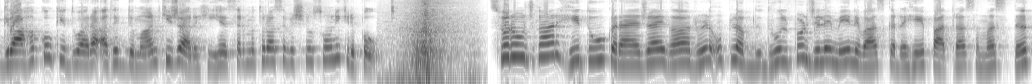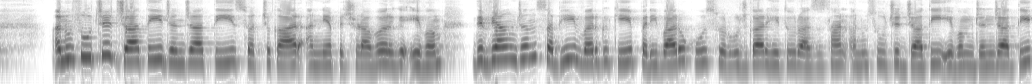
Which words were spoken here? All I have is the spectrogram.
ग्राहकों के द्वारा अधिक डिमांड की जा रही है। सर, मथुरा से विष्णु सोनी की रिपोर्ट। स्वरोजगार हेतु कराया जाएगा ऋण उपलब्ध। धौलपुर ज़िले में निवास कर रहे पात्रा समस्त अनुसूचित जाति, जनजाति, स्वच्छकार, अन्य पिछड़ा वर्ग एवं दिव्यांगजन सभी वर्ग के परिवारों को स्वरोजगार हेतु राजस्थान अनुसूचित जाति एवं जनजाति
